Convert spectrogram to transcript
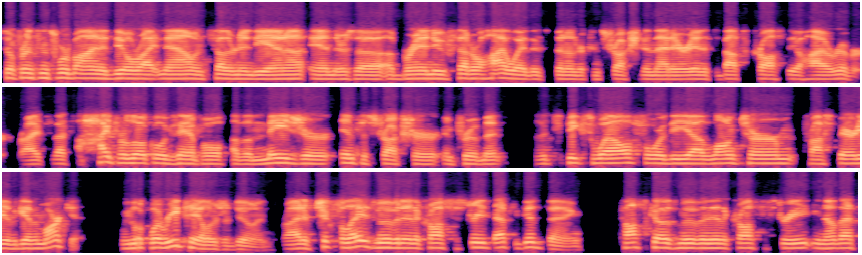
So, for instance, we're buying a deal right now in southern Indiana, and there's a, a brand new federal highway that's been under construction in that area, and it's about to cross the Ohio River, right? So, that's a hyper local example of a major infrastructure improvement that speaks well for the uh, long term prosperity of a given market we look what retailers are doing, right? If Chick fil A is moving in across the street, that's a good thing. Costco's moving in across the street, you know, that's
